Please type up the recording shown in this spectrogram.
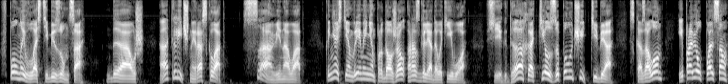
в полной власти безумца. Да уж, отличный расклад. Сам виноват. Князь тем временем продолжал разглядывать его. «Всегда хотел заполучить тебя», — сказал он и провел пальцем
